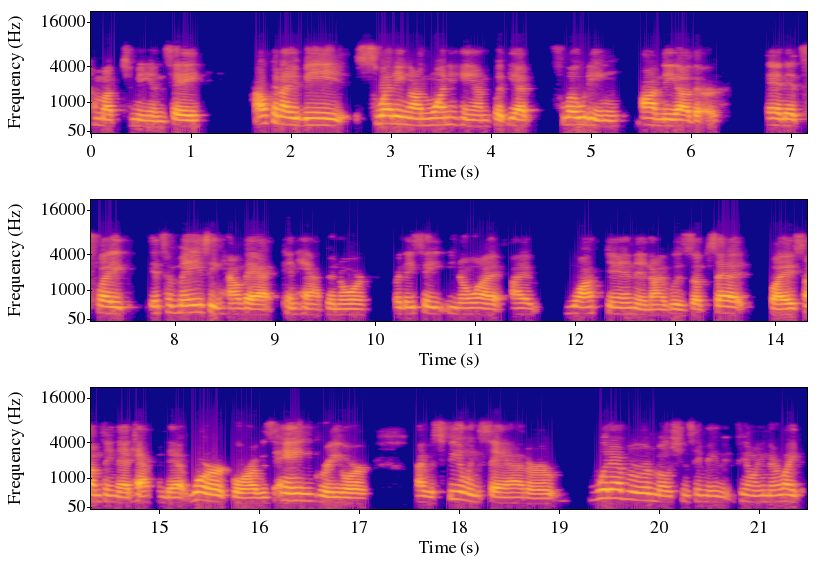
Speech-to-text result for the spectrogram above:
come up to me and say, "How can I be sweating on one hand but yet floating on the other?" And it's like it's amazing how that can happen. Or or they say you know i i walked in and i was upset by something that happened at work or i was angry or i was feeling sad or whatever emotions they may be feeling. They're like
